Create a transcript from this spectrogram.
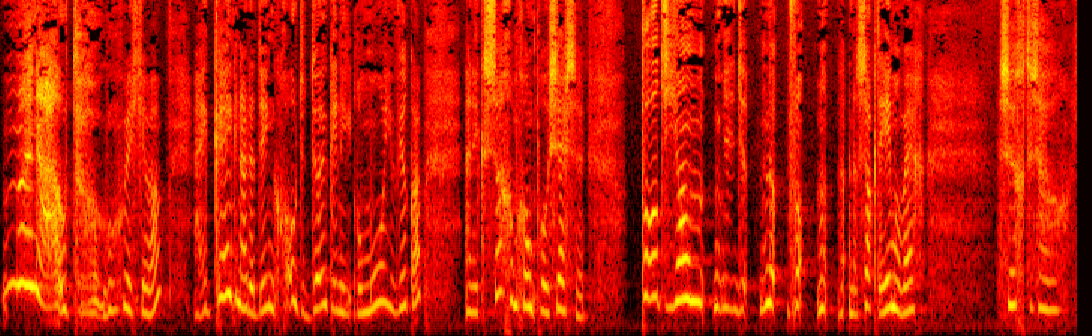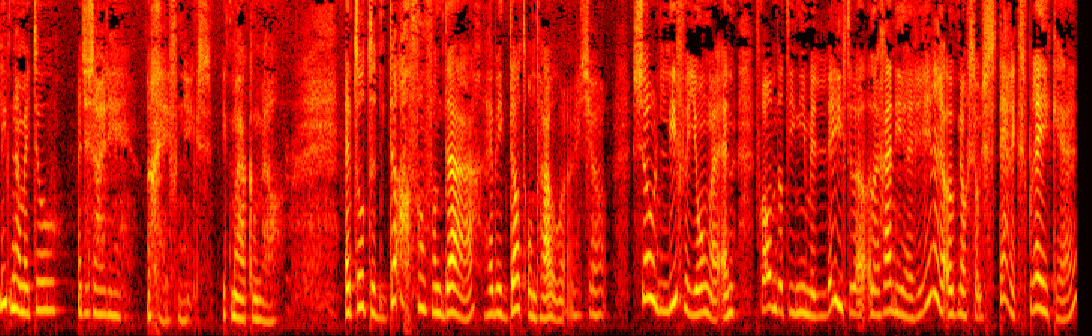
Mijn auto, weet je wel. Hij keek naar dat ding, grote deuk in die mooie wielkap. En ik zag hem gewoon processen. Pot Jan. En dat zakte helemaal weg. Zuchtte zo, liep naar mij toe. En toen zei hij: Dat geeft niks, ik maak hem wel. En tot de dag van vandaag heb ik dat onthouden, weet je. Zo'n lieve jongen. En vooral omdat hij niet meer leeft, dan gaan die herinneren ook nog zo sterk spreken. Hij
